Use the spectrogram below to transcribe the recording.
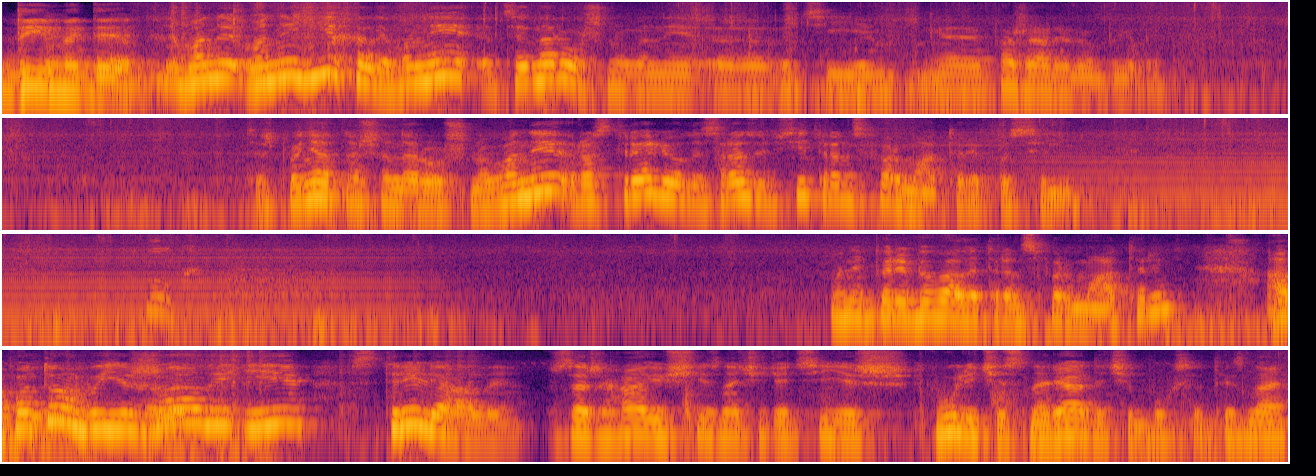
дим іде. Вони, вони їхали, вони, це нарочно вони е, ці е, пожари робили. Це ж понятно, що нарочно. Вони розстрілювали зразу всі трансформатори по селі. Вони перебивали трансформатори, а потім виїжджали і стріляли, зажигаючи, значить, оці ж пулі чи снаряди, чи Бог ти знає.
